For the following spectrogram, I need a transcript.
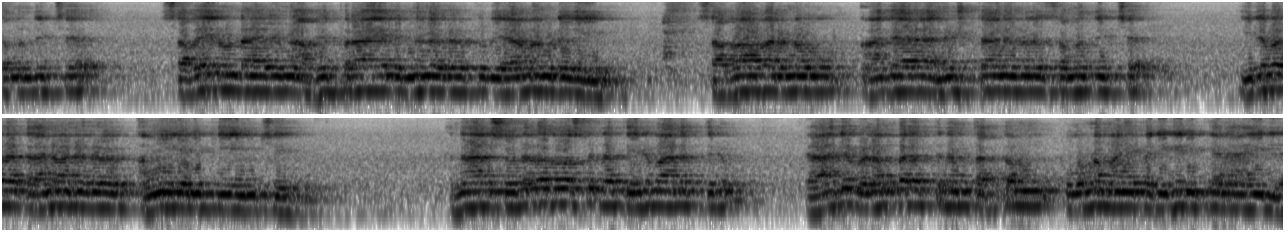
സംബന്ധിച്ച് സഭയിലുണ്ടായിരുന്ന അഭിപ്രായ ഭിന്നതകൾക്ക് വിരാമമിടുകയും സഭാഭരണവും ആചാര അനുഷ്ഠാനങ്ങളും സംബന്ധിച്ച് ഇരുപത് കാനോനുകൾ അംഗീകരിക്കുകയും ചെയ്തു. എന്നാൽ സുനകദോസിന്റെ തീരുമാനത്തിനും രാജവിളംബരത്തിനും തക്കം പൂർണമായി പരിഹരിക്കാനായില്ല.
